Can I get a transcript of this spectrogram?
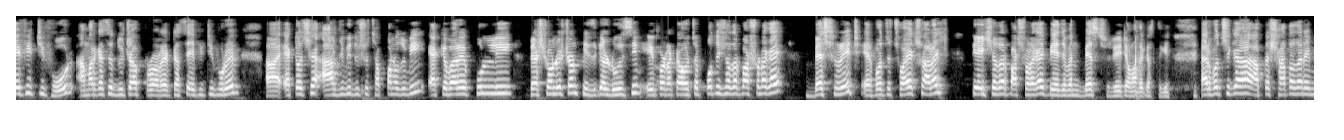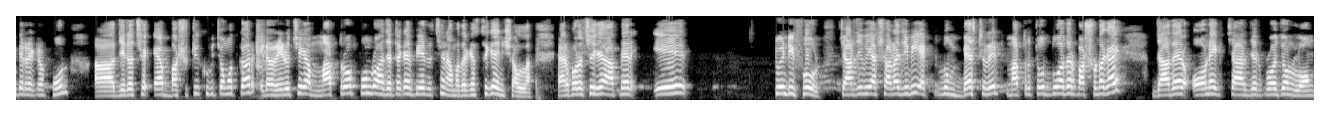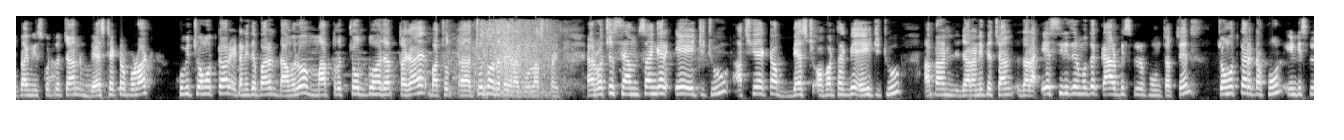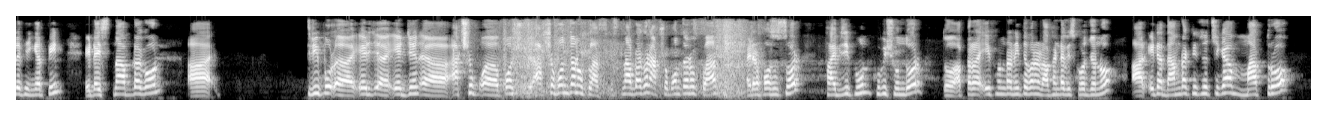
এ ফিফটি ফোর আমার কাছে দুইটা প্রোডাক্ট আছে এ ফিফটি ফোর এর। আহ, একটা হচ্ছে আট জিবি দুশো ছাপ্পান্ন জিবি একেবারে fully fresh condition physical dual sim এই প্রোডাক্টটা হচ্ছে পঁচিশ হাজার পাঁচশো টাকায় বেস্ট রেট এরপর হচ্ছে ছয় একশো আড়াইশ তেইশ হাজার পাঁচশো টাকায় পেয়ে যাবেন বেস্ট রেট আমাদের কাছ থেকে। এরপর হচ্ছে আপনার সাত হাজার এমপির একটা ফোন যেটা হচ্ছে অ্যাপ বাষট্টি খুবই চমৎকার। এটা রেট হচ্ছে মাত্র পনেরো হাজার টাকায় পেয়ে যাচ্ছেন আমাদের কাছ থেকে ইনশাল্লাহ এরপর হচ্ছে আপনার এ টোয়েন্টি ফোর, চার জিবি জিবি একদম বেস্ট রেট মাত্র হাজার পাঁচশো টাকায়। যাদের অনেক চার্জের প্রয়োজন লং টাইম করতে চান বেস্ট একটা প্রোডাক্ট খুবই চমৎকার, এটা নিতে পারেন। দাম হলো মাত্র চোদ্দ হাজার টাকায়, বা চোদ্দ হাজার টাকা রাখব লাস্ট প্রাইস এরপর হচ্ছে স্যামসাং এর এ এইটি টু আজকে একটা বেস্ট অফার থাকবে এইটি টু আপনারা যারা নিতে চান, যারা এ সিরিজের মধ্যে কার ডিসপ্লে ফোন চাচ্ছেন, চমৎকার একটা ফোন ইন ডিসপ্লে ফিঙ্গারপ্রিন্ট এটা স্ন্যাপড্রাগন ত্রিপল এর এর জেন আটশো আটশো পঞ্চান্ন প্লাস স্ন্যাপড্রাগন আটশো পঞ্চান্ন প্লাস এটার প্রসেসর ফাইভ জি ফোন খুবই সুন্দর। তো আপনারা এই ফোনটা নিতে পারেন রাফ অ্যান্ড করার জন্য। আর এটা দামটা কিছু হচ্ছে মাত্র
